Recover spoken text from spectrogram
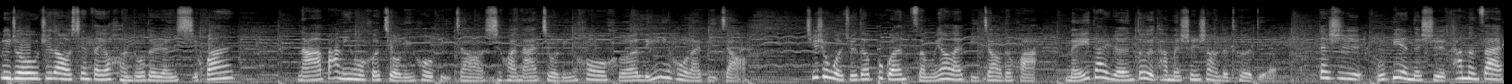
绿洲知道现在有很多的人喜欢拿八零后和九零后比较，喜欢拿九零后和零零后来比较。其实我觉得，不管怎么样来比较的话，每一代人都有他们身上的特点，但是不变的是，他们在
